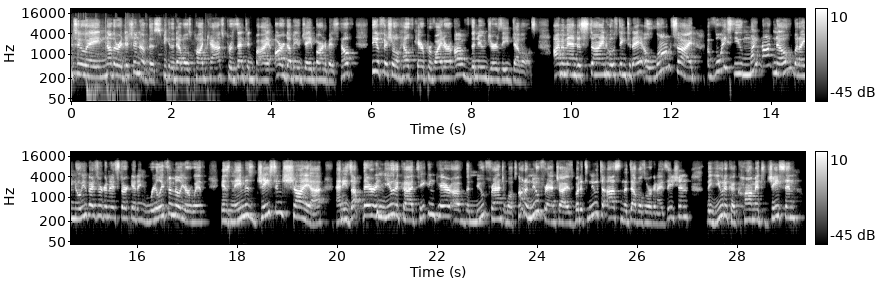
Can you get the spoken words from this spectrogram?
Into another edition of the Speak of the Devils podcast presented by RWJ Barnabas Health, the official healthcare provider of the New Jersey Devils. I'm Amanda Stein hosting today alongside a voice you might not know, but I know you guys are going to start getting really familiar with. His name is Jason Shaya, and he's up there in Utica taking care of the new franchise. Well, it's not a new franchise, but it's new to us in the Devils organization, the Utica Comets. Jason,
